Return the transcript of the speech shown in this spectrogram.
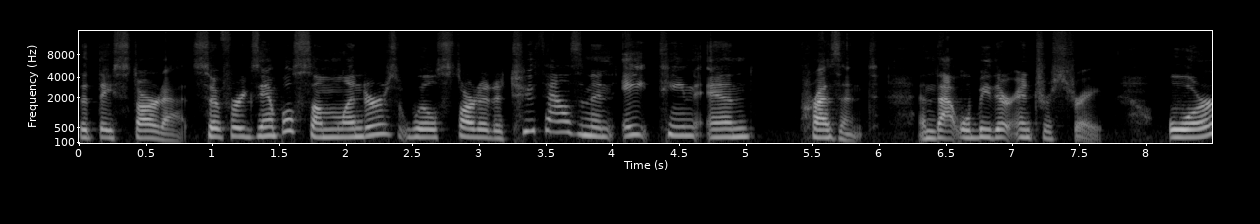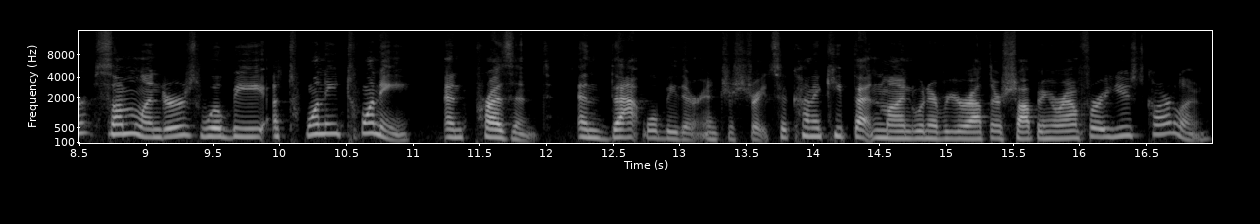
that they start at. So, for example, some lenders will start at a 2018 and present, and that will be their interest rate. Or some lenders will be a 2020 and present, and that will be their interest rate. So, kind of keep that in mind whenever you're out there shopping around for a used car loan.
